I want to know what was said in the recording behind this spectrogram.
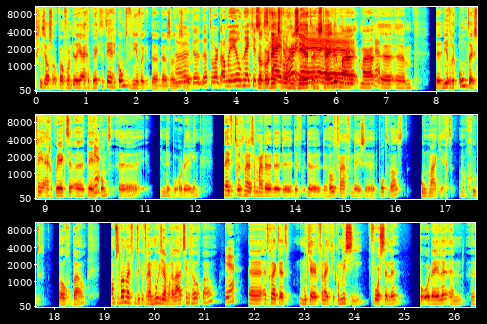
misschien zelfs ook wel voor een deel je eigen projecten tegenkomt. Of in ieder geval, daar, daar zo, Oh, zo- dat, dat wordt allemaal heel netjes dat wordt net hoor. georganiseerd en gescheiden. Maar, maar ehm, in ieder geval de context van je eigen projecten eh, tegenkomt in de beoordeling. Even terug naar zeg maar, de, de, de, de, de, de hoofdvraag van deze podcast. Hoe maak je echt een goed hooggebouw? Amsterdam heeft natuurlijk een vrij moeizame relatie met hoogbouw. Ja, Uh, en tegelijkertijd moet jij vanuit je commissie voorstellen beoordelen. En uh,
